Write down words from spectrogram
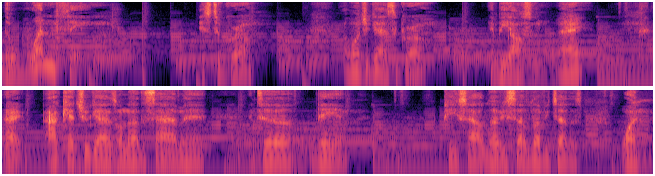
the one thing is to grow. I want you guys to grow and be awesome. All right? All right. I'll catch you guys on the other side, man. Until then, peace out. Love yourself. Love each other's. One.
